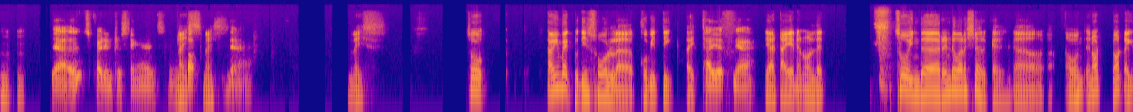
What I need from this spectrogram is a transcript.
Mm, mm. yeah it's quite interesting It's- Nice, thought- nice, yeah nice. So coming back to this whole uh, COVID thing, like tired yeah yeah, tired and all that. So இந்த ரெண்டு வருஷம் இருக்கு நாட் நாட் லைக்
